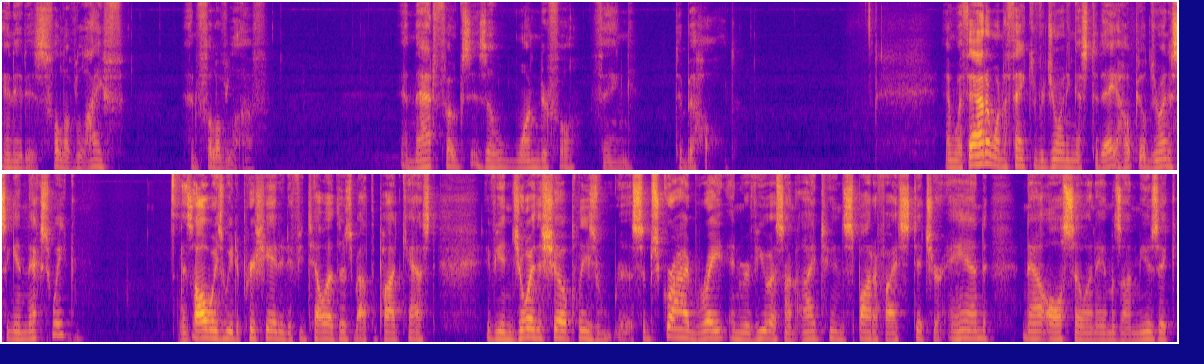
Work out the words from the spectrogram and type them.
And it is full of life and full of love. And that, folks, is a wonderful thing to behold. And with that, I want to thank you for joining us today. I hope you'll join us again next week. As always, we'd appreciate it if you tell others about the podcast. If you enjoy the show, please subscribe, rate, and review us on iTunes, Spotify, Stitcher, and now also on Amazon Music.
